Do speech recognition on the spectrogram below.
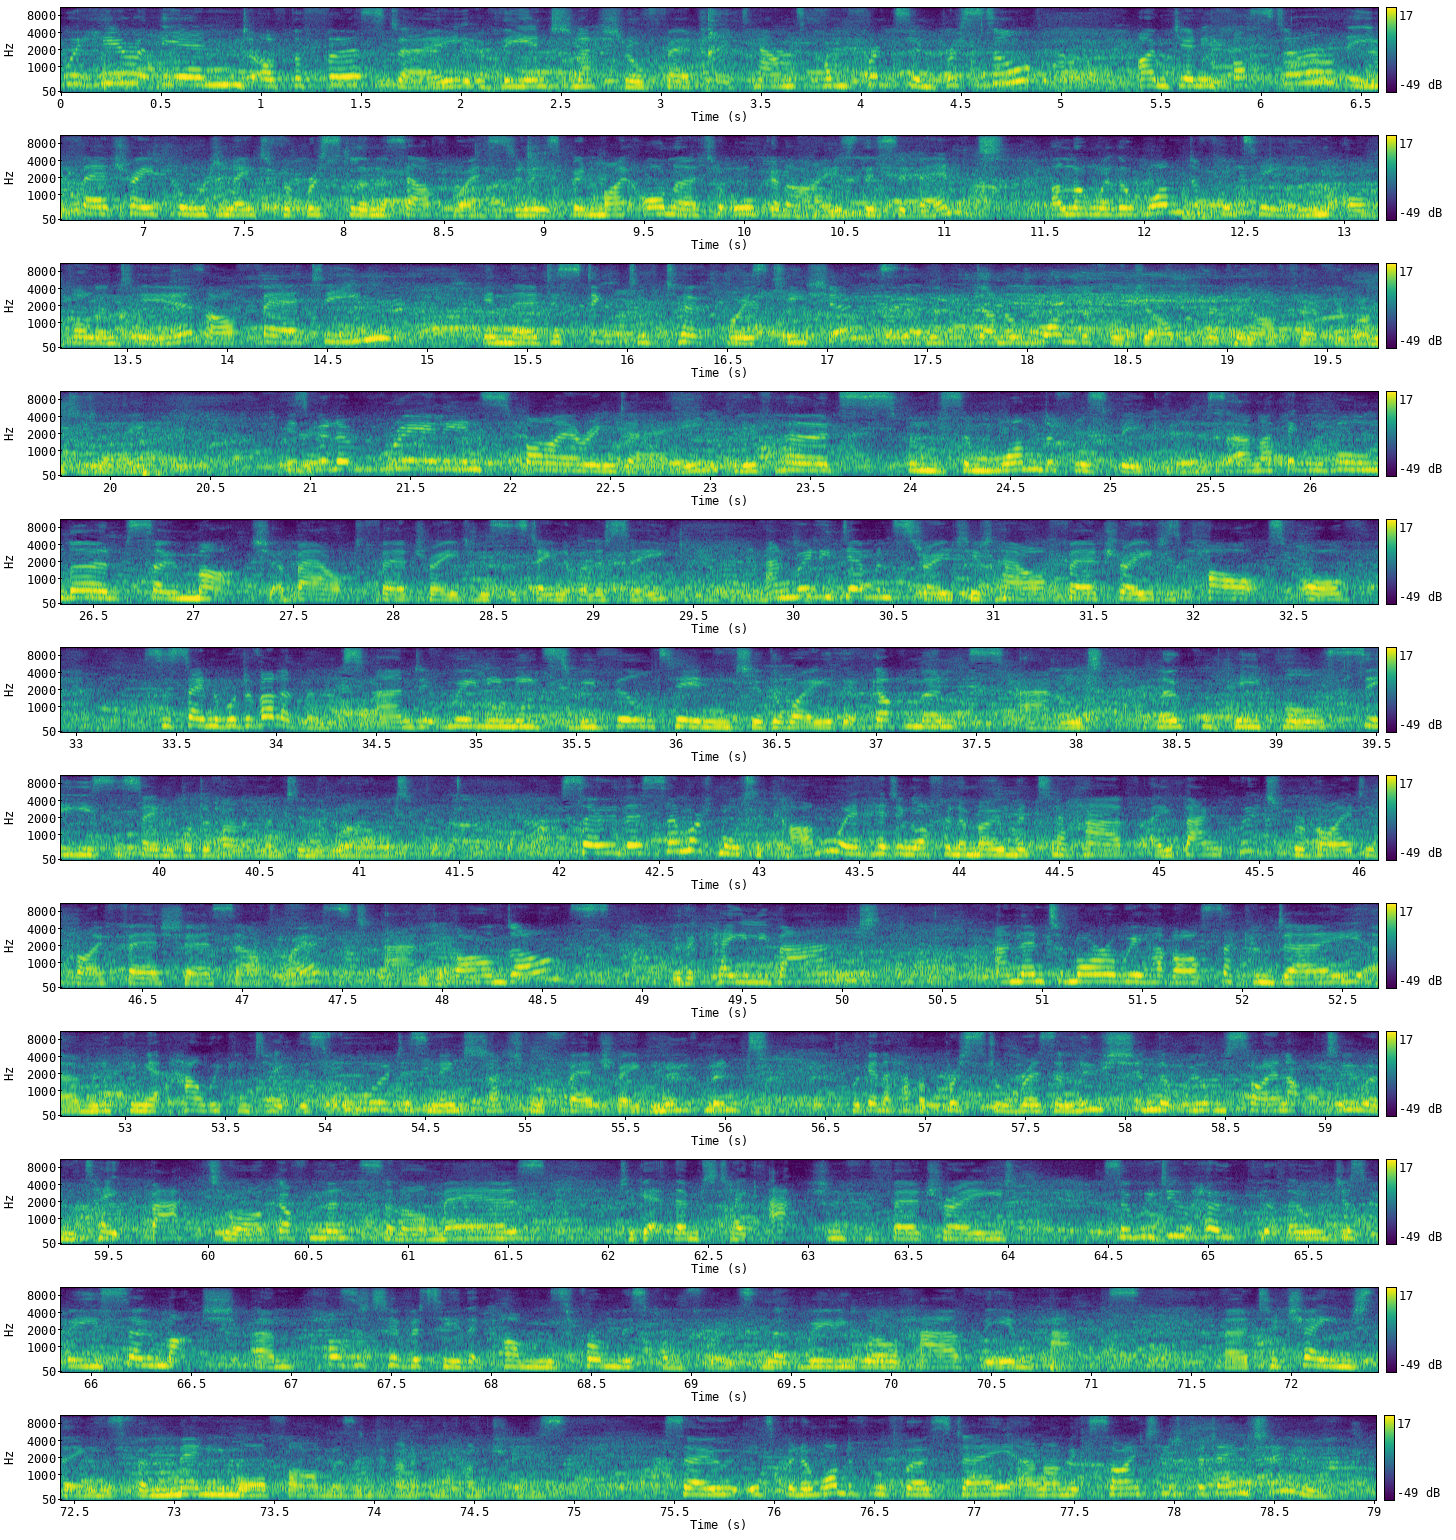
here at the end of the first day of the International Fair Trade Towns Conference in Bristol. I'm Jenny Foster, the Fair Trade Coordinator for Bristol and the Southwest, and it's been my honour to organise this event along with a wonderful team of volunteers, our fair team, in their distinctive turquoise t-shirts that have done a wonderful job of looking after everyone today. It's been a really inspiring day. We've heard from some wonderful speakers, and I think we've all learned so much about fair trade and sustainability, and really demonstrated how fair trade is part of sustainable development and it really needs to be built into the way that governments and local people see sustainable development in the world. So there's so much more to come. We're heading off in a moment to have a banquet provided by FareShare Southwest and a barn dance with a ceilidh band and then tomorrow we have our second day um, looking at how we can take this forward as an international fair trade movement. We're going to have a Bristol resolution that we all sign up to and take back to our governments and our mayors to get them to take action for fair trade. So we do hope that there will just be so much um, positivity that comes from this conference and that really will have the impacts uh, to change things for many more farmers in developing countries. So it's been a wonderful first day and I'm excited for day two.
